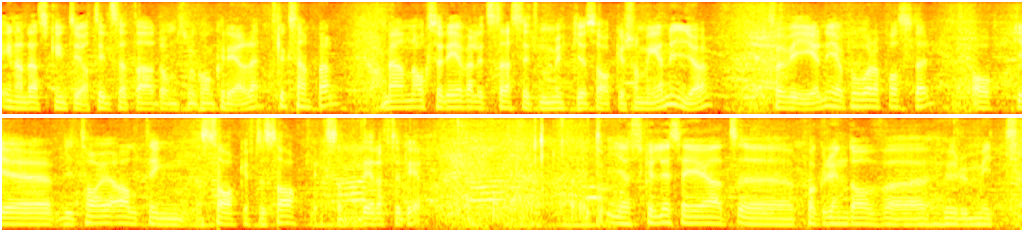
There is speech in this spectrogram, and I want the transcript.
Innan dess kan inte jag tillsätta de som är konkurrerade till exempel. Men också det är väldigt stressigt med mycket saker som är nya. För vi är nya på våra poster och eh, vi tar ju allting sak efter sak, liksom, del efter del. Jag skulle säga att eh, på grund av eh, hur mitt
